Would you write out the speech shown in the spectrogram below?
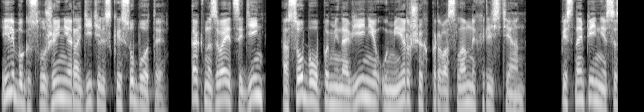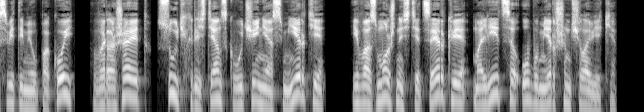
или богослужение родительской субботы. Так называется день особого упоминовения умерших православных христиан. Песнопение со святыми упокой выражает суть христианского учения о смерти и возможности церкви молиться об умершем человеке.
